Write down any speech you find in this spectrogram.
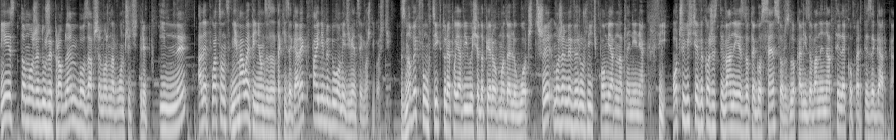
Nie jest to może duży problem, bo zawsze można włączyć tryb inny, ale płacąc niemałe pieniądze za taki zegarek, fajnie by było mieć więcej możliwości. Z nowych funkcji, które pojawiły się dopiero w modelu Watch 3, możemy wyróżnić pomiar natlenienia krwi. Oczywiście wykorzystywany jest do tego sensor zlokalizowany na tyle koperty zegarka.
